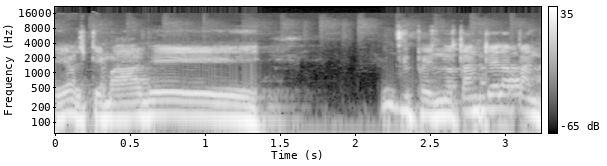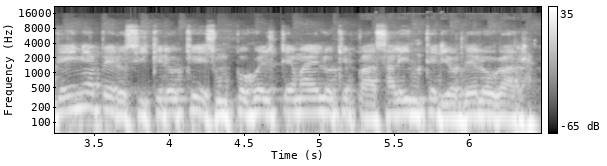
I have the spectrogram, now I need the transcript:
eh, al tema de, pues no tanto de la pandemia, pero sí creo que es un poco el tema de lo que pasa al interior del hogar.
